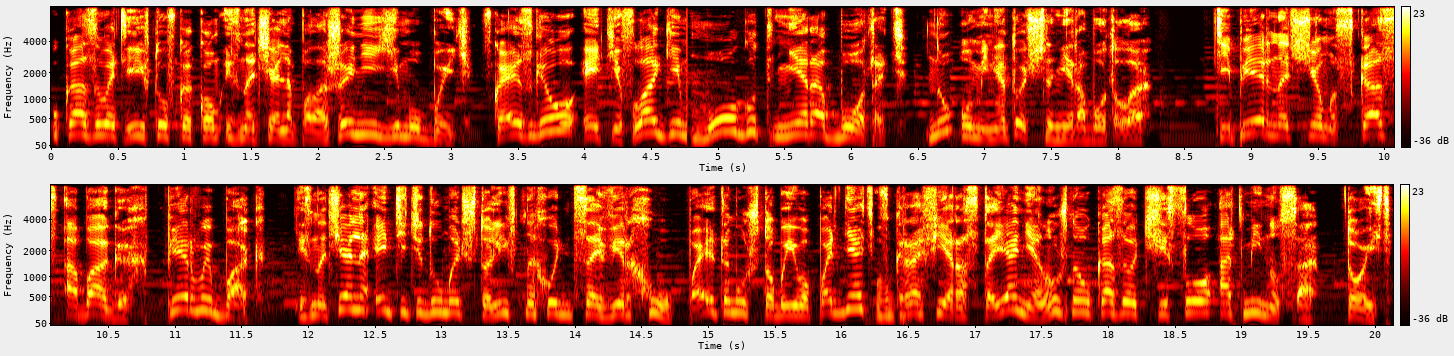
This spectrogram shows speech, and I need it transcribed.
указывают лифту в каком изначальном положении ему быть. В CSGO эти флаги могут не работать. Ну, у меня точно не работало. Теперь начнем сказ о багах. Первый баг. Изначально Entity думает, что лифт находится вверху, поэтому, чтобы его поднять, в графе расстояния нужно указывать число от минуса. То есть,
